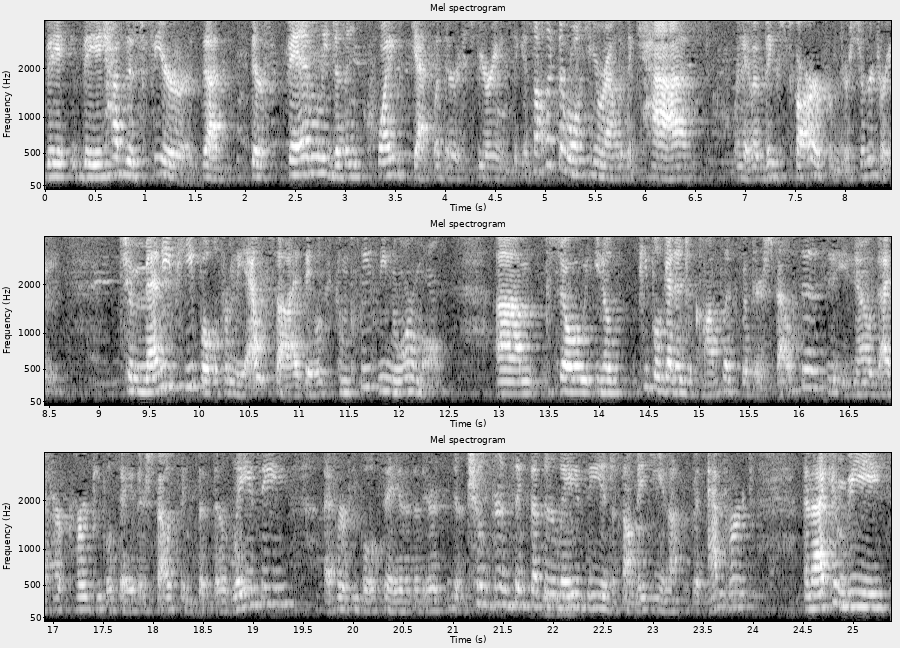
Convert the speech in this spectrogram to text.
they they have this fear that their family doesn't quite get what they're experiencing. It's not like they're walking around with a cast or they have a big scar from their surgery. To many people from the outside, they look completely normal. Um, so, you know, people get into conflict with their spouses. You know, I've heard, heard people say their spouse thinks that they're lazy. I've heard people say that their, their children think that they're lazy and just not making enough of an effort. And that can be,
